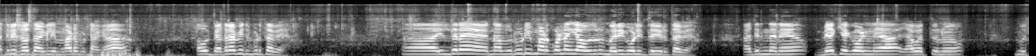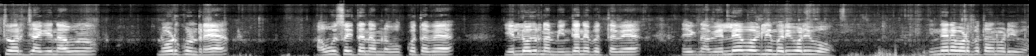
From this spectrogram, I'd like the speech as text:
ಅದ್ರಿಸೋದಾಗಲಿ ಮಾಡಿಬಿಟ್ಟಾಗ ಅವು ಬೆದರ ಬಿದ್ದುಬಿಡ್ತವೆ ಇಲ್ದರೆ ನಾವು ರೂಢಿ ಮಾಡ್ಕೊಂಡಂಗೆ ಯಾವ್ದು ಮರಿಗಳಿದ್ದೇ ಇರ್ತವೆ. ಅದರಿಂದನೇ ಮೇಕೆಗಳನ್ನ ಯಾವತ್ತೂ ಮುತುವರ್ಜಿಯಾಗಿ ನಾವು ನೋಡಿಕೊಂಡ್ರೆ ಅವು ಸಹಿತ ನಮ್ಮನ್ನ ಒಕ್ಕೋತವೆ. ಎಲ್ಲೋದ್ರೂ ನಮ್ಮ ಹಿಂದೆನೇ ಬರ್ತವೆ. ಈಗ ನಾವು ಎಲ್ಲೇ ಹೋಗ್ಲಿ ಮರಿಗಳಿವು ಹಿಂದೆನೇ ಹೊಡ್ಬತ್ತಾವೆ ನೋಡಿ ಇವು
